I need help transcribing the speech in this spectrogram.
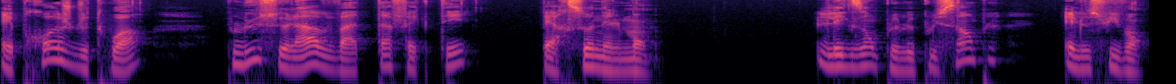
est proche de toi, plus cela va t'affecter personnellement. L'exemple le plus simple est le suivant.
